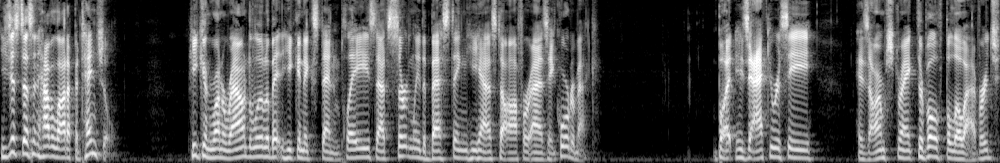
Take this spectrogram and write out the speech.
He just doesn't have a lot of potential. He can run around a little bit, he can extend plays. That's certainly the best thing he has to offer as a quarterback. But his accuracy, his arm strength, they're both below average.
